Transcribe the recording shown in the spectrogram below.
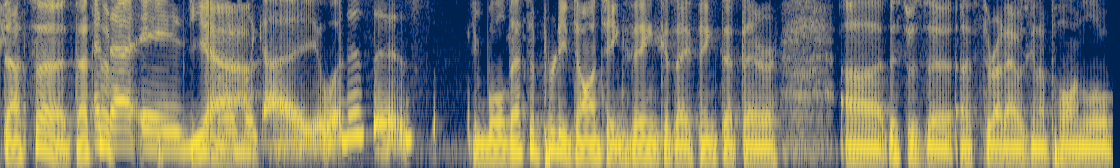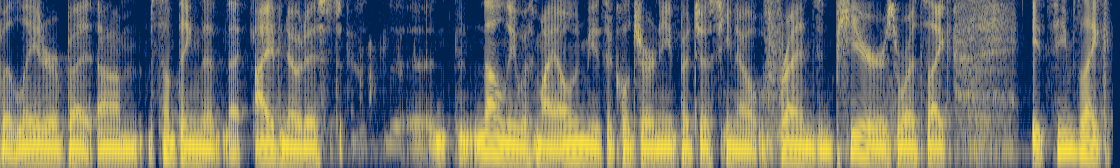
that's a that's at a that age, yeah. I was like, uh, what is this? Well, that's a pretty daunting thing because I think that there, uh, this was a, a thread I was going to pull on a little bit later, but um, something that I've noticed, uh, not only with my own musical journey, but just you know friends and peers, where it's like, it seems like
